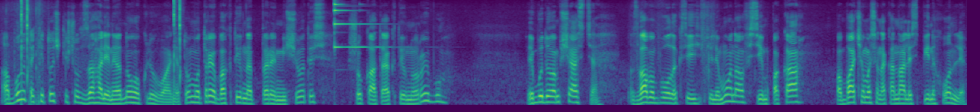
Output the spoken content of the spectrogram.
А були такі точки, що взагалі ні одного клювання. Тому треба активно переміщуватись, шукати активну рибу. І буде вам щастя! З вами був Олексій Філімонов. Всім пока. Побачимося на каналі Spin Only.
